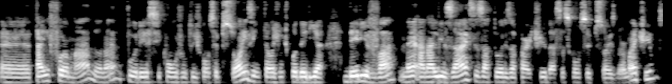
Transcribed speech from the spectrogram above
está é, informado, né? Por esse conjunto de concepções. Então, a gente poderia derivar, né, analisar esses atores a partir dessas concepções normativas.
